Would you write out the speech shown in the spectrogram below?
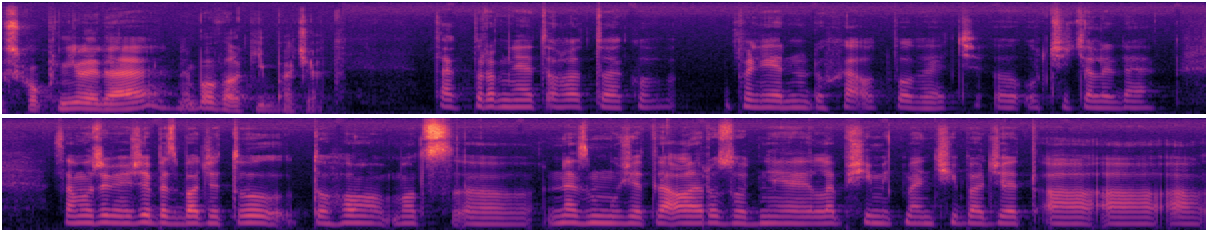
schopní lidé nebo velký budget? Tak pro mě je tohle jako úplně jednoduchá odpověď. E, určitě lidé. Samozřejmě, že bez budgetu toho moc uh, nezmůžete, ale rozhodně je lepší mít menší budget a, a, a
